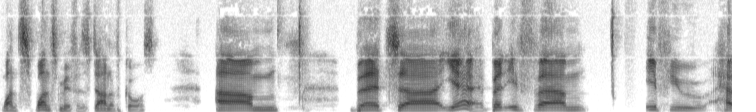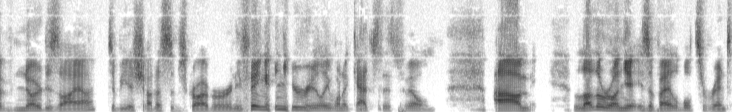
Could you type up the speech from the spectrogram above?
once once MIFF is done, of course. Um, but uh, yeah, but if um, if you have no desire to be a Shutter subscriber or anything, and you really want to catch this film, um, La Llorona is available to rent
